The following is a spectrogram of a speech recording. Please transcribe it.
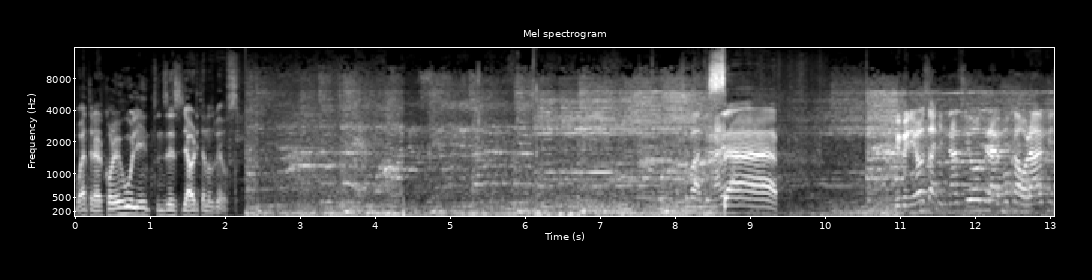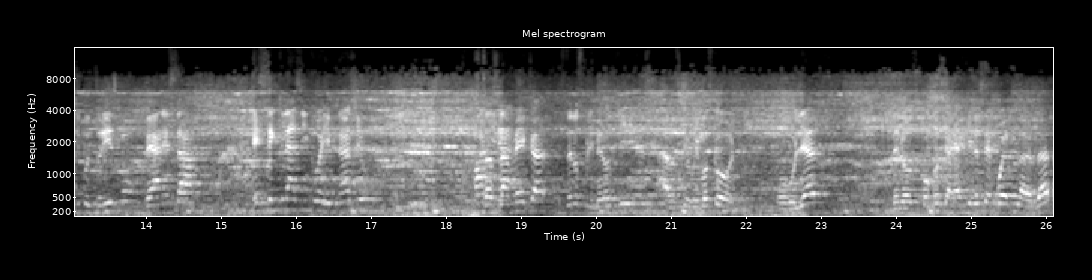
Voy a entrenar con el Juli, entonces ya ahorita nos vemos. Zap. Bienvenidos al gimnasio de la época oral, fisiculturismo. Vean esta, este clásico de gimnasio. Esta es la meca de los primeros gyms a los que fuimos con, con Julián. De los pocos que hay aquí en este pueblo, la verdad.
